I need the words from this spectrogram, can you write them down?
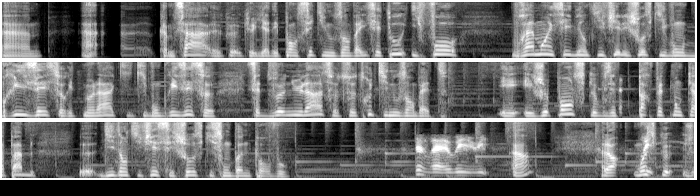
euh, euh, comme ça, qu'il y a des pensées qui nous envahissent et tout, il faut vraiment essayer d'identifier les choses qui vont briser ce rythme-là, qui, qui, vont briser ce, cette venue-là, ce, ce, truc qui nous embête. Et, et, je pense que vous êtes parfaitement capable euh, d'identifier ces choses qui sont bonnes pour vous. C'est vrai, oui, oui. Hein? Alors, moi, ce que je,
